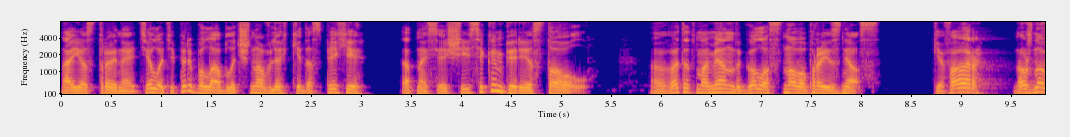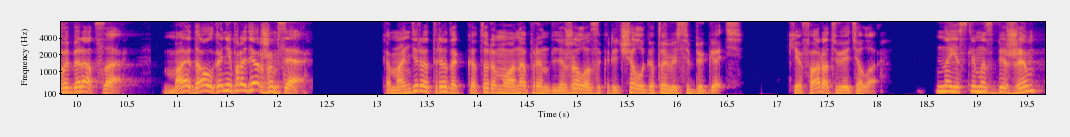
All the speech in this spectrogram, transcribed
а её стройное тело теперь было облачено в легкие доспехи, относящиеся к Империи Стоул. В этот момент голос снова произнес: «Кефар, нужно выбираться! Мы долго не продержимся!» Командир отряда, к которому она принадлежала, закричал, готовясь убегать. Кефар ответила. «Но если мы сбежим,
